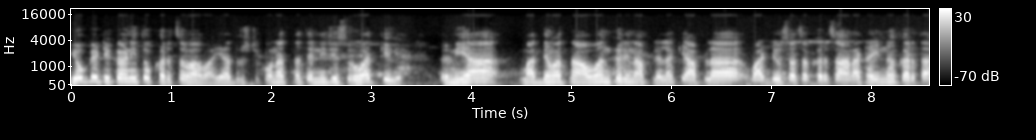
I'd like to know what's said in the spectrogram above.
योग्य ठिकाणी तो खर्च व्हावा या दृष्टिकोनातनं त्यांनी जी सुरुवात केली तर मी या माध्यमातून आव्हान करीन आपल्याला की आपला वाढदिवसाचा खर्च अनाठाई न करता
